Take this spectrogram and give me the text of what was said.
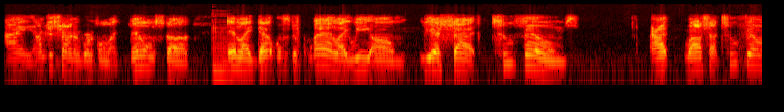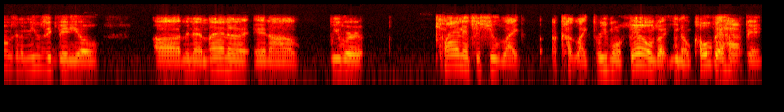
I I'm just trying to work on like film stuff, mm-hmm. and like that was the plan. Like we um we had shot two films. I well I shot two films and a music video um in Atlanta, and uh we were planning to shoot like I cut like three more films, but you know, COVID happened,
